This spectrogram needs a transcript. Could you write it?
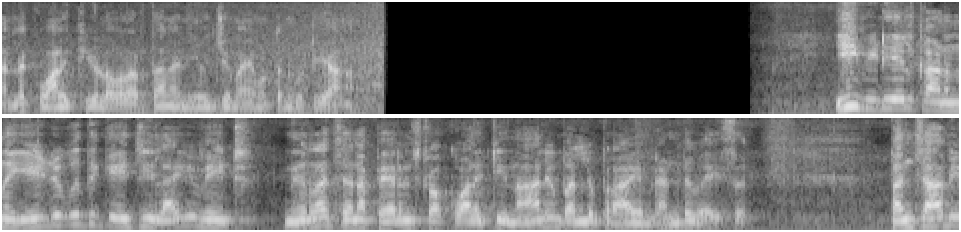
നല്ല ക്വാളിറ്റിയുള്ള വളർത്താൻ അനുയോജ്യമായ മുട്ടൻകുട്ടിയാണ്. ഈ വീഡിയോയിൽ കാണുന്ന എഴുപത് കെ ജി ലൈവ് വെയിറ്റ് നിറച്ചന പേരൻ സ്റ്റോക്ക് ക്വാളിറ്റി നാല് പല്ല് പ്രായം രണ്ട് വയസ്സ്. പഞ്ചാബി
